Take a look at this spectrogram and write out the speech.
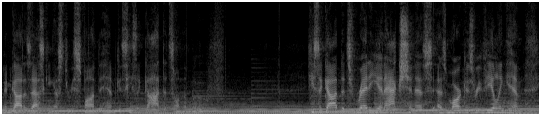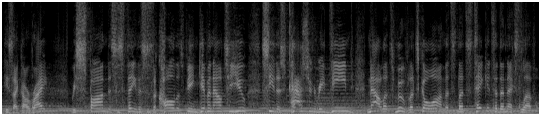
When God is asking us to respond to Him because He's a God that's on the move. He's a God that's ready in action as, as Mark is revealing Him. He's like, all right, respond. This is thing. This is the call that's being given out to you. See this passion redeemed. Now let's move. Let's go on. Let's, let's take it to the next level.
